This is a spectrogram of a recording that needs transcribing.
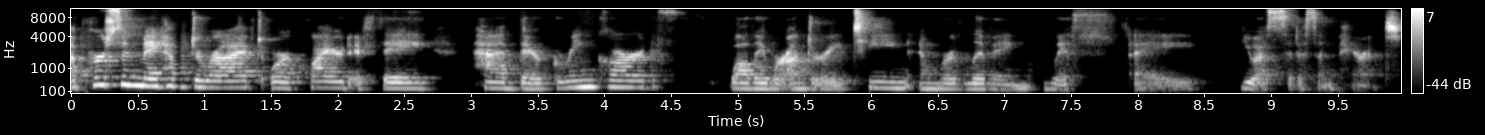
a person may have derived or acquired if they had their green card while they were under 18 and were living with a US citizen parent.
